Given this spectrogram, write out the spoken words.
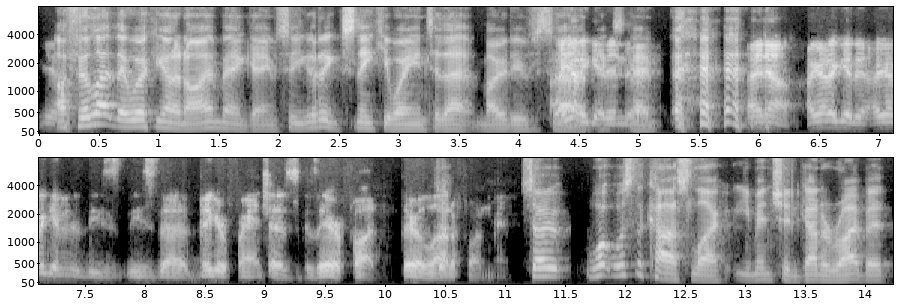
Yeah. I feel like they're working on an Iron Man game, so you got to sneak your way into that motives. Uh, I got to get into game. it. I know. I got to get in. I got to get into these these uh, bigger franchises because they are fun. They're a lot so, of fun, man. So, what was the cast like? You mentioned Gunner Wright, but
